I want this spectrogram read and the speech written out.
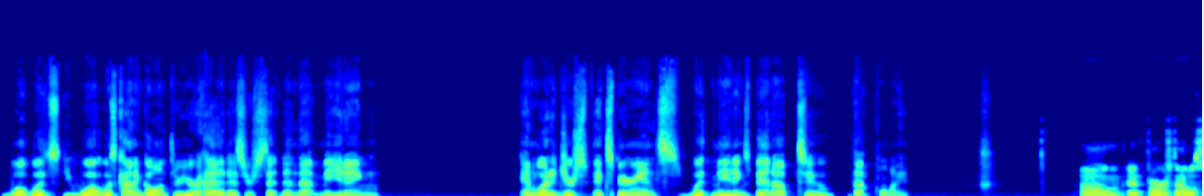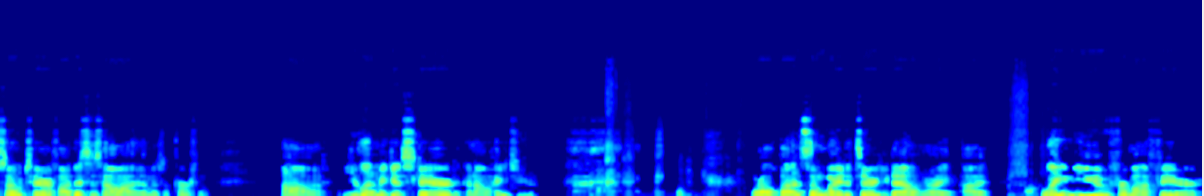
what was what was kind of going through your head as you're sitting in that meeting and what had your experience with meetings been up to that point? Um, at first, I was so terrified. This is how I am as a person. Uh, you let me get scared, and I'll hate you, or I'll find some way to tear you down. Right? I, I blame you for my fear,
